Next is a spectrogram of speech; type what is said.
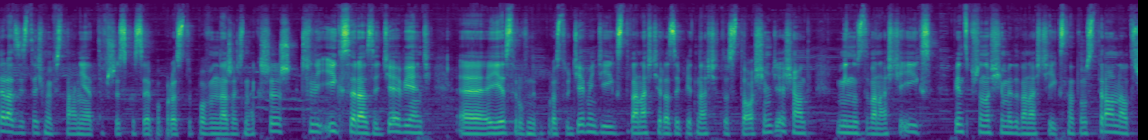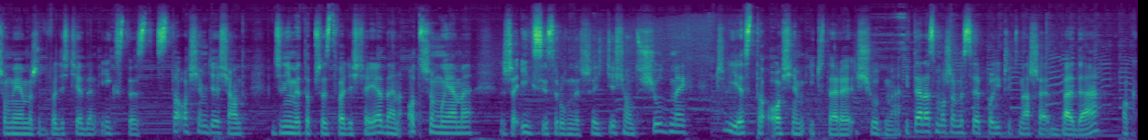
Teraz jesteśmy w stanie to wszystko sobie po prostu powymnażać na krzyż, czyli x razy 9 e, jest równy po prostu 9x, 12 razy 15 to 180, minus 12x, więc przenosimy 12x na tą stronę, otrzymujemy, że 21x to jest 180, dzielimy to przez 21, otrzymujemy, że x jest równy 67, czyli jest to 8 i 4 siódme. I teraz możemy sobie policzyć nasze BD, ok?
